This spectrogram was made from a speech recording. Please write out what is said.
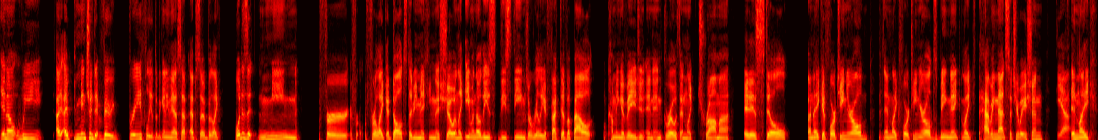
you know we I, I mentioned it very briefly at the beginning of this ep- episode, but like, what does it mean for, for for like adults to be making this show? And like, even though these these themes are really effective about coming of age and, and, and growth and like trauma, it is still a naked 14 year old and like 14 year olds being naked like having that situation Yeah. and like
